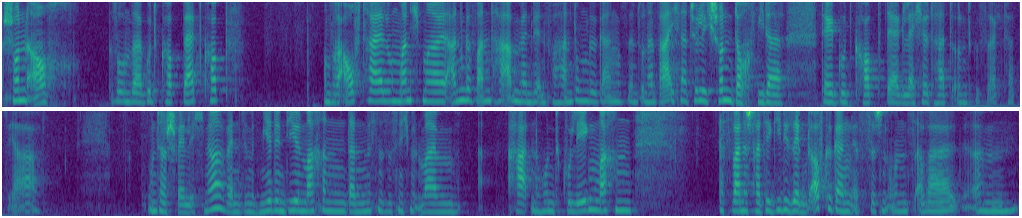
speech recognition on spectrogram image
Schon auch so unser Good Cop, Bad Cop, unsere Aufteilung manchmal angewandt haben, wenn wir in Verhandlungen gegangen sind. Und dann war ich natürlich schon doch wieder der Good Cop, der gelächelt hat und gesagt hat, ja, unterschwellig, ne? Wenn Sie mit mir den Deal machen, dann müssen Sie es nicht mit meinem harten Hund Kollegen machen. Es war eine Strategie, die sehr gut aufgegangen ist zwischen uns, aber ähm,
